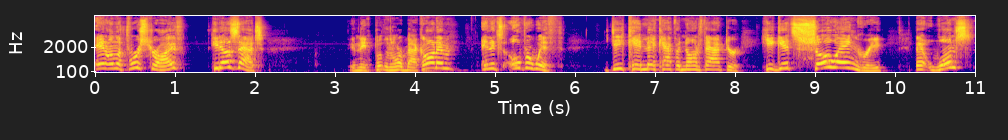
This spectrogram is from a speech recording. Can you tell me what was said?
And on the first drive, he does that. And they put Lenoir back on him, and it's over with. DK Metcalf a non factor. He gets so angry that once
